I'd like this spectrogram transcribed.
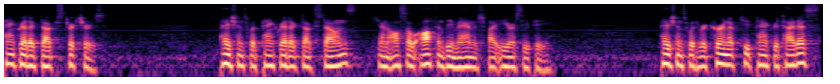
pancreatic duct strictures. Patients with pancreatic duct stones can also often be managed by ERCP. Patients with recurrent acute pancreatitis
